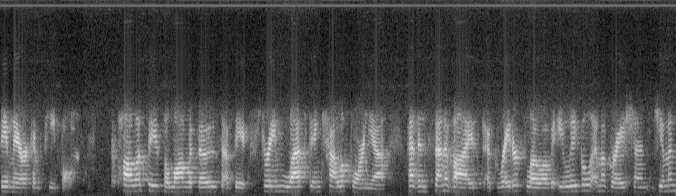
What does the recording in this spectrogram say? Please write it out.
the American people. Policies, along with those of the extreme left in California, have incentivized a greater flow of illegal immigration, human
